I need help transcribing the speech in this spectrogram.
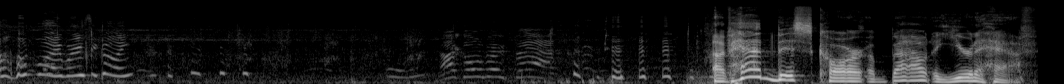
Oh boy, where is he going? Not going very fast. I've had this car about a year and a half,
